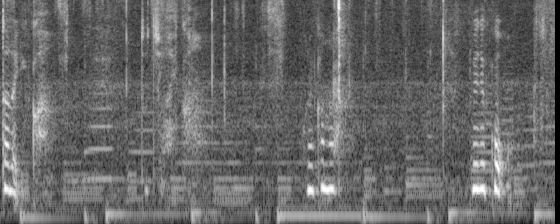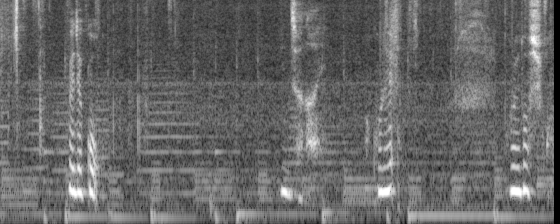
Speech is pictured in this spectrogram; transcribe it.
たらいいか。どっちがいいかな？これかな？上でこう。上でこう。いいんじゃない？これ？これどうしよう？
